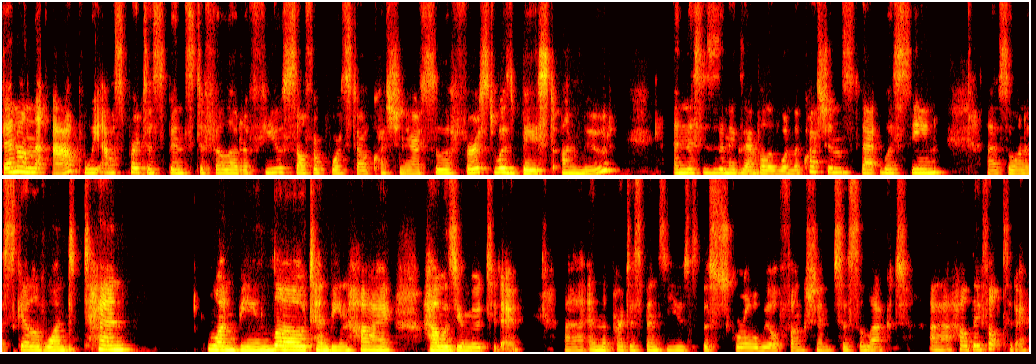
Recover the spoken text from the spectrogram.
Then on the app, we asked participants to fill out a few self-report style questionnaires. So the first was based on mood. And this is an example of one of the questions that was seen. Uh, so on a scale of one to 10, one being low, 10 being high, how was your mood today? Uh, and the participants used the scroll wheel function to select uh, how they felt today.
